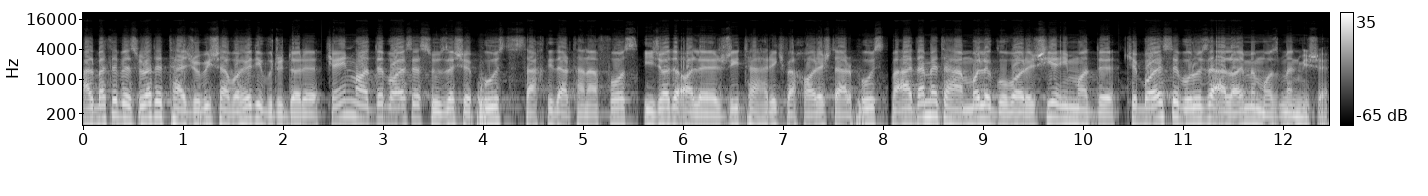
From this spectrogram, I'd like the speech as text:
البته به صورت تجربی شواهدی وجود داره که این ماده باعث سوزش پوست سختی در تنفس ایجاد آلرژی تحریک و خارش در پوست و عدم تحمل گوارشی این ماده که باعث بروز علائم مزمن میشه.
